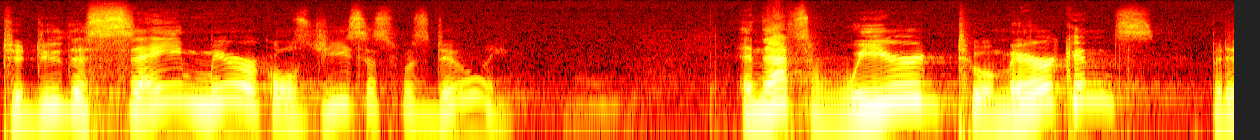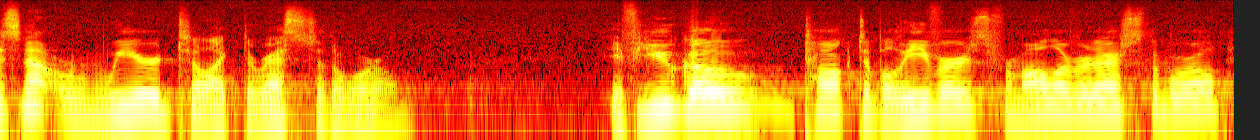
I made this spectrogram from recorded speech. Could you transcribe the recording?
to do the same miracles Jesus was doing. And that's weird to Americans, but it's not weird to like the rest of the world. If you go talk to believers from all over the rest of the world,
